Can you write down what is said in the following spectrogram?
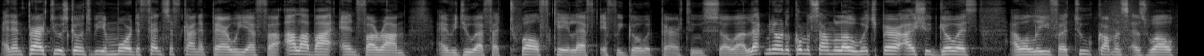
And then pair 2 is going to be a more defensive kind of pair. We have uh, Alaba and Varane. And we do have uh, 12k left if we go with pair 2. So uh, let me know in the comments down below which pair I should go with. I will leave uh, two comments as well,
